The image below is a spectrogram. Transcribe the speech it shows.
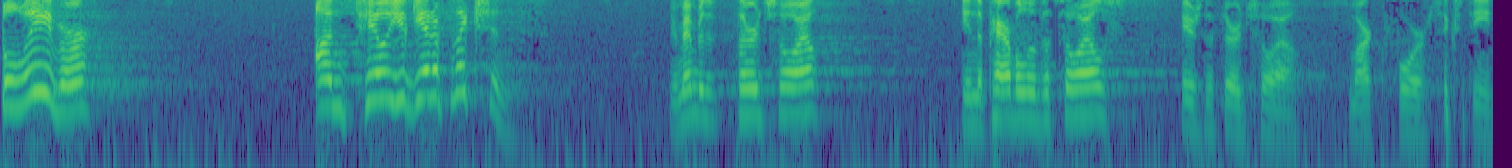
believer until you get afflictions. You remember the third soil? In the parable of the soils, here's the third soil, Mark 4:16.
